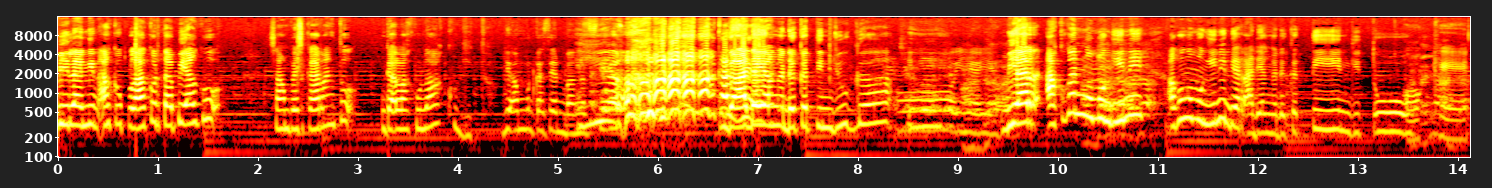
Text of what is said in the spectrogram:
bilangin aku pelakor tapi aku sampai sekarang tuh nggak laku-laku gitu. Ya ampun kasihan banget. Iya. Nggak ada yang ngedeketin juga. Oh iya iya. Biar aku kan ngomong gini, aku ngomong gini biar ada yang ngedeketin gitu. Oke.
